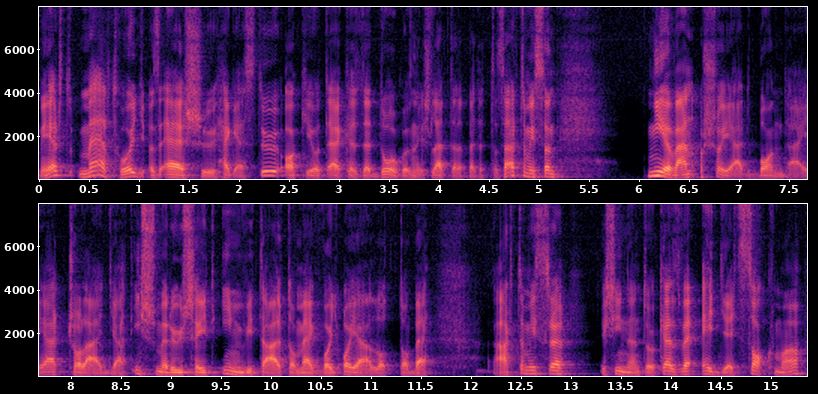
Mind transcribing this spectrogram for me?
Miért? Mert hogy az első hegesztő, aki ott elkezdett dolgozni és letelepedett az Artemisen, nyilván a saját bandáját, családját, ismerőseit invitálta meg, vagy ajánlotta be Artemisre, és innentől kezdve egy-egy szakma,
